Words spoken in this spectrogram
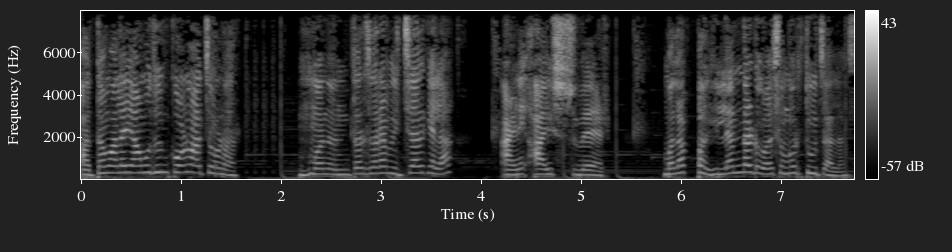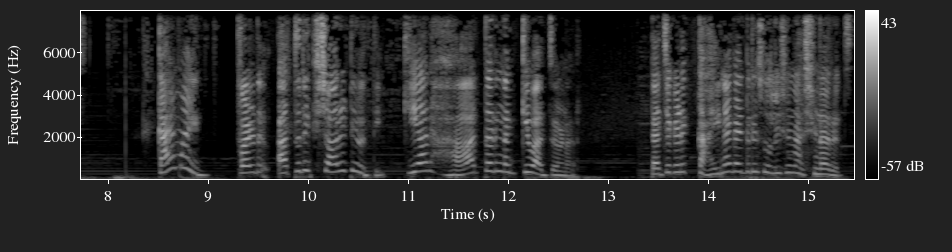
आता मला यामधून कोण वाचवणार? मग नंतर जरा विचार केला आणि आय स्वेअर मला पहिल्यांदा डोळ्यासमोर तूच आलास. काय माहीत? पण आता एक शॉरिटी होती की यार हा तर नक्की वाचवणार. त्याच्याकडे काही ना काहीतरी सोल्युशन असणारच.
